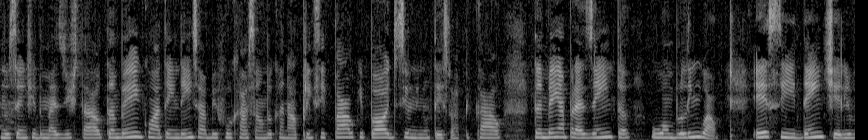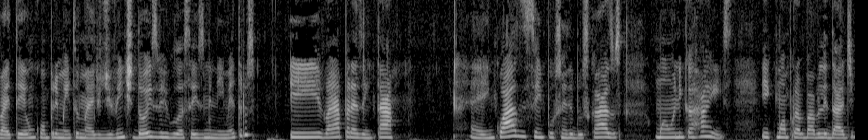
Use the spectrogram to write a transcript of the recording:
no sentido mesodistal, também com a tendência à bifurcação do canal principal, que pode se unir no terço apical, também apresenta o ombro lingual. Esse dente ele vai ter um comprimento médio de 22,6 milímetros e vai apresentar, é, em quase 100% dos casos, uma única raiz. e com uma probabilidade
